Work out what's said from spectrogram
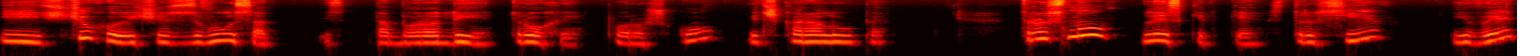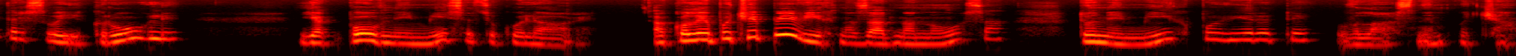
і, щухаючи з вуса та бороди трохи порошку від шкаралупи, труснув блискітки з трусів і витер свої круглі, як повний місяць окуляри. А коли почепив їх назад на носа, то не міг повірити власним очам.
